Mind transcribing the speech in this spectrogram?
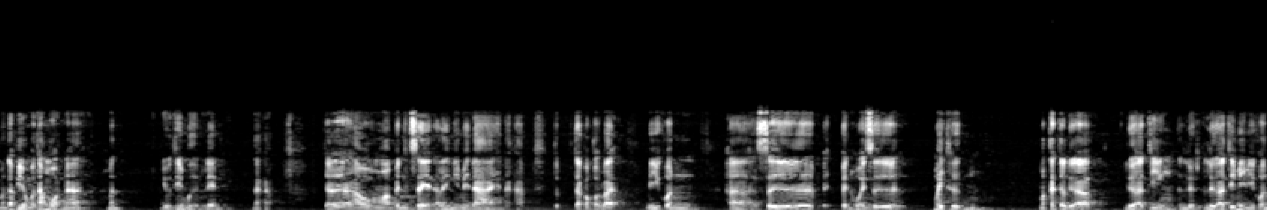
มันถ้าพิมพ์ออกมาทั้งหมดนะฮะ มันอยู่ที่หมื่นเล่มนะครับ จะเอามาเป็นเศษอะไรอย่างนี้ไม่ได้นะครับ แต่ปรากฏว่ามีคนซื้อเป็นหวยซื้อไม่ถึง มันก็จะเหลือเหลือทิ้งเหลือที่ไม่มีคน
